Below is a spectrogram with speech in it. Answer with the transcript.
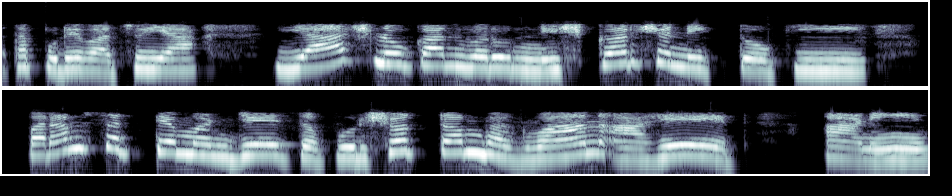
आता पुढे वाचूया. या श्लोकांवरून निष्कर्ष निघतो की परमसत्य म्हणजेच पुरुषोत्तम भगवान आहेत आणि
